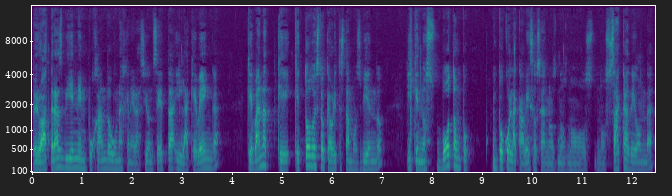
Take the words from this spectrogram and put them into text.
Pero atrás viene empujando una generación Z y la que venga, que van a, que, todo esto que ahorita estamos viendo y que nos bota un, po- un poco la cabeza, o sea, nos, nos saca de onda,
